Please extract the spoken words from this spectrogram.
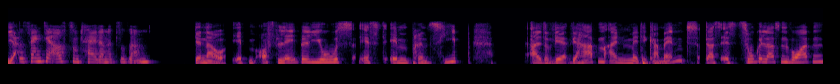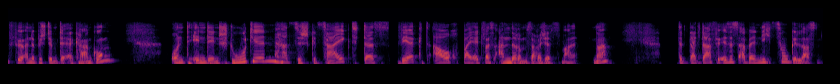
Ja. Das hängt ja auch zum Teil damit zusammen. Genau, eben Off-Label-Use ist im Prinzip also wir, wir haben ein Medikament, das ist zugelassen worden für eine bestimmte Erkrankung. Und in den Studien hat sich gezeigt, das wirkt auch bei etwas anderem, sage ich jetzt mal. Ne? Da, dafür ist es aber nicht zugelassen.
